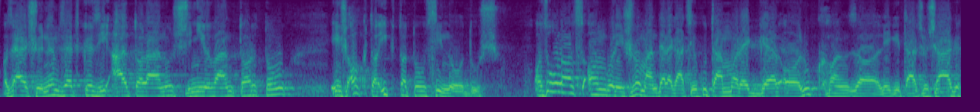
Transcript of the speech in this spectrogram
az első nemzetközi általános nyilvántartó és akta-iktató színódus. Az olasz, angol és román delegációk után ma reggel a Lufthansa légitársaság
